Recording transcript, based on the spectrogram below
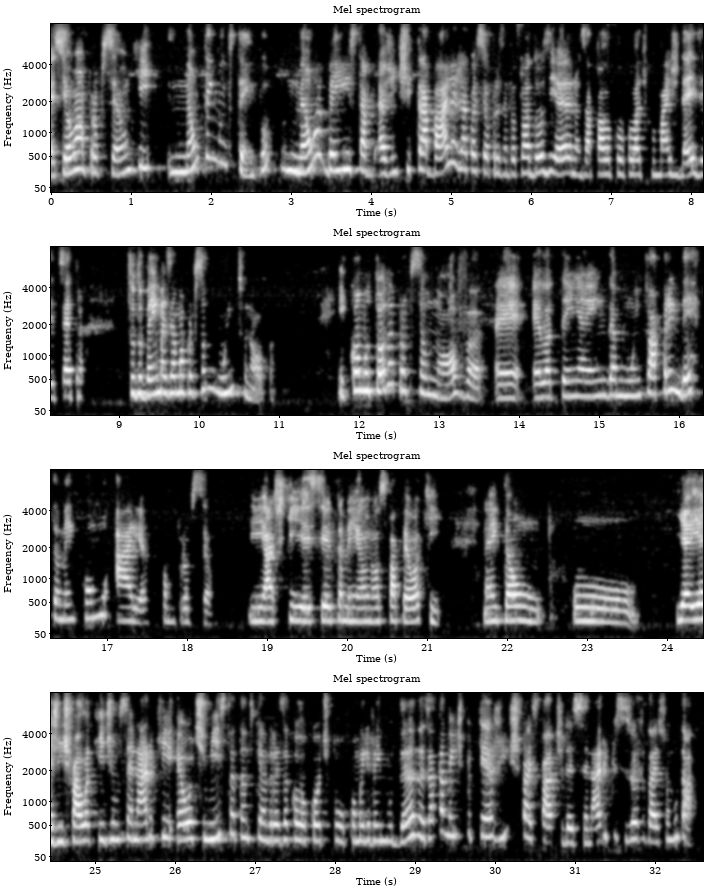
SEO é uma profissão que não tem muito tempo, não é bem A gente trabalha já com SEO, por exemplo, eu estou há 12 anos, a Paula colocou lá tipo mais de 10, etc. Tudo bem, mas é uma profissão muito nova. E como toda profissão nova, é, ela tem ainda muito a aprender também como área, como profissão. E acho que esse também é o nosso papel aqui. Né? Então, o, e aí a gente fala aqui de um cenário que é otimista, tanto que a Andresa colocou, tipo, como ele vem mudando, exatamente porque a gente faz parte desse cenário e precisa ajudar isso a mudar.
